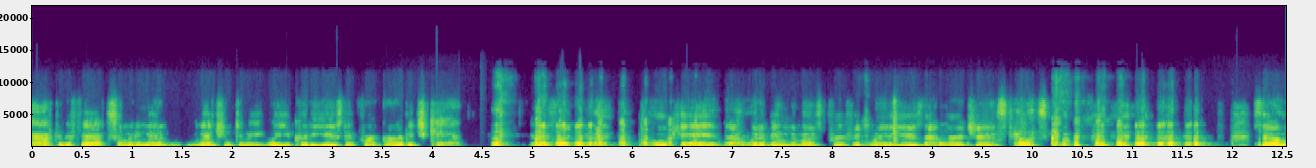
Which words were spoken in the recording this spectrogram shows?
after the fact, somebody men- mentioned to me, well, you could have used it for a garbage can. And it's like, okay, that would have been the most perfect way to use that Jones telescope. so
